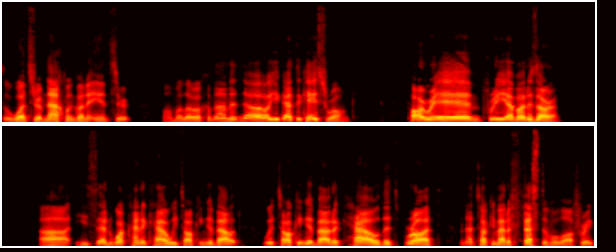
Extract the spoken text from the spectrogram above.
So what's Rav Nachman going to answer? No, you got the case wrong. Parim pri avodazara. Uh, he said, what kind of cow are we talking about? We're talking about a cow that's brought. We're not talking about a festival offering.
